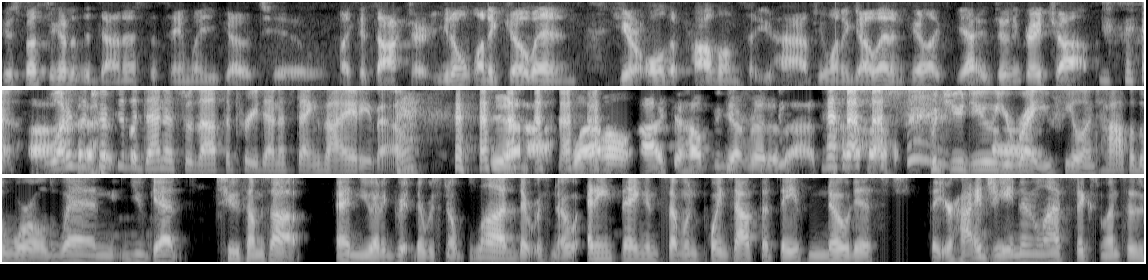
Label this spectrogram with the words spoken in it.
you're supposed to go to the dentist the same way you go to like a doctor. You don't want to go in and hear all the problems that you have. You want to go in and hear like, yeah, you're doing a great job. Uh, what is a trip to the dentist without the pre-dentist anxiety though? yeah. Well, I can help you get rid of that. but you do, you're right. You feel on top of the world when you get two thumbs up and you had a great there was no blood there was no anything and someone points out that they've noticed that your hygiene in the last six months has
